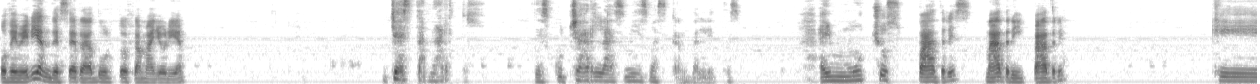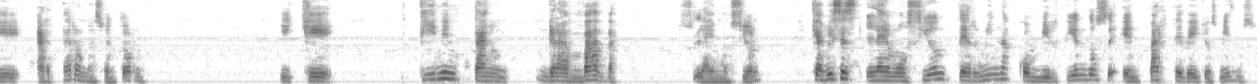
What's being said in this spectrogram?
o deberían de ser adultos la mayoría, ya están hartos de escuchar las mismas candaletas. Hay muchos padres, madre y padre, que hartaron a su entorno y que tienen tan grabada la emoción que a veces la emoción termina convirtiéndose en parte de ellos mismos.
